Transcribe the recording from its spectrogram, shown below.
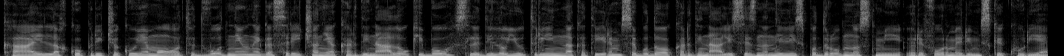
Kaj lahko pričakujemo od dvodnevnega srečanja kardinalov, ki bo sledilo jutri in na katerem se bodo kardinali seznanili s podrobnostmi reforme rimske kurije?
